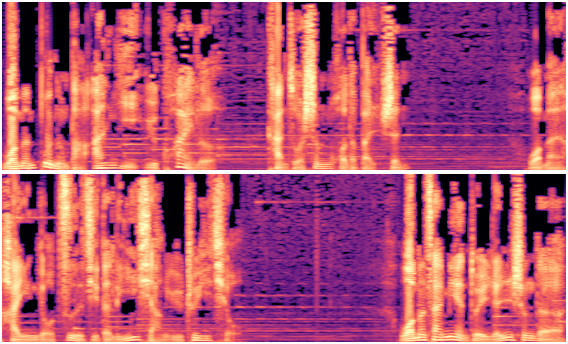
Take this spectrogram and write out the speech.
我们不能把安逸与快乐看作生活的本身。我们还应有自己的理想与追求。我们在面对人生的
